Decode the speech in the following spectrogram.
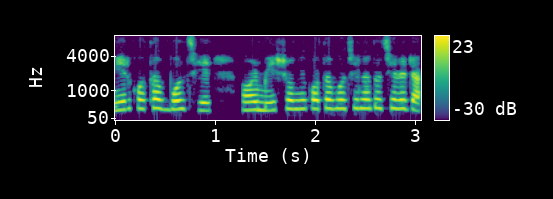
মেয়ের কথা বলছে, আমার মেয়ের সঙ্গে কথা বলছে না তো ছেলেটা?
